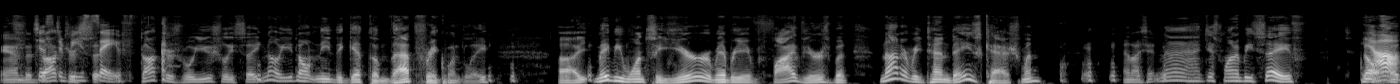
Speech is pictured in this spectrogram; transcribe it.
And the Just to be say- safe. Doctors will usually say, "No, you don't need to get them that frequently. Uh, maybe once a year or maybe every 5 years, but not every 10 days, Cashman." And I said, "Nah, I just want to be safe." No, Yeah.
